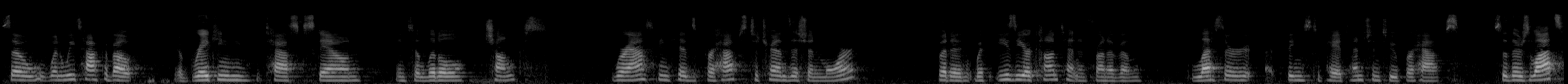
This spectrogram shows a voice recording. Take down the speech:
So when we talk about you know, breaking tasks down into little chunks, we're asking kids perhaps to transition more, but in, with easier content in front of them, lesser things to pay attention to perhaps. So there's lots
